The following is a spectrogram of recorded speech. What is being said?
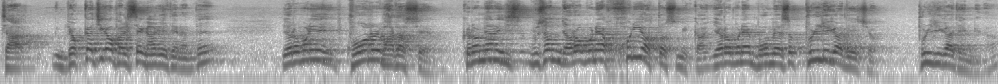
자, 몇 가지가 발생하게 되는데 여러분이 구원을 받았어요. 그러면 우선 여러분의 혼이 어떻습니까? 여러분의 몸에서 분리가 되죠. 분리가 됩니다.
